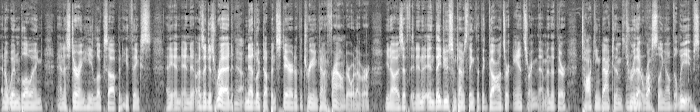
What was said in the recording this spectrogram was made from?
and a wind blowing and a stirring. He looks up and he thinks, and, and, and as I just read, Yeah. Ned looked up and stared at the tree and kind of frowned or whatever, you know, as if, and, and they do sometimes think that the gods are answering them and that they're talking back to them through that rustling of the leaves,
